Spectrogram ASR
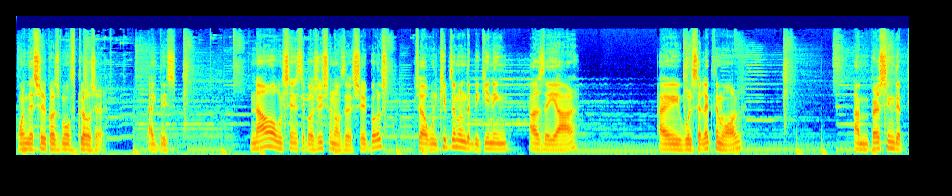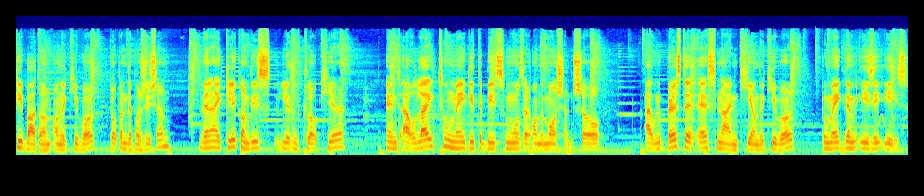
when the circles move closer, like this. Now I will change the position of the circles, so I will keep them in the beginning as they are. I will select them all I'm pressing the P button on the keyboard to open the position. Then I click on this little clock here and I would like to make it a bit smoother on the motion. So I will press the F9 key on the keyboard to make them easy ease.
